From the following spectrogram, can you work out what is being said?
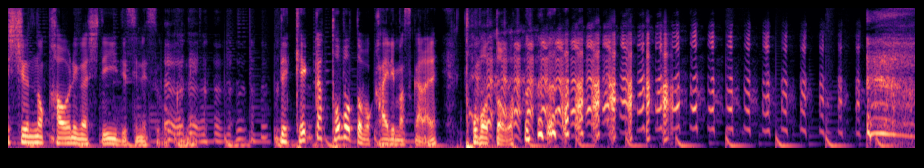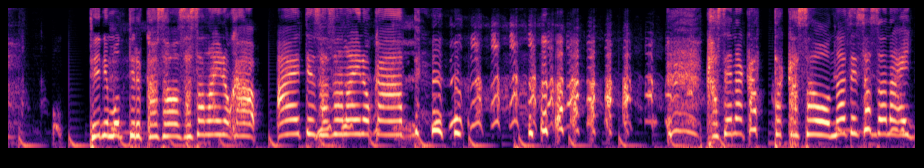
春の香りがしていいですねすごくね。で結果とぼとぼ帰りますからね。とぼとぼ 手に持ってる傘はささないのか？あえてささないのか？って。貸せなかった傘をなぜささない？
